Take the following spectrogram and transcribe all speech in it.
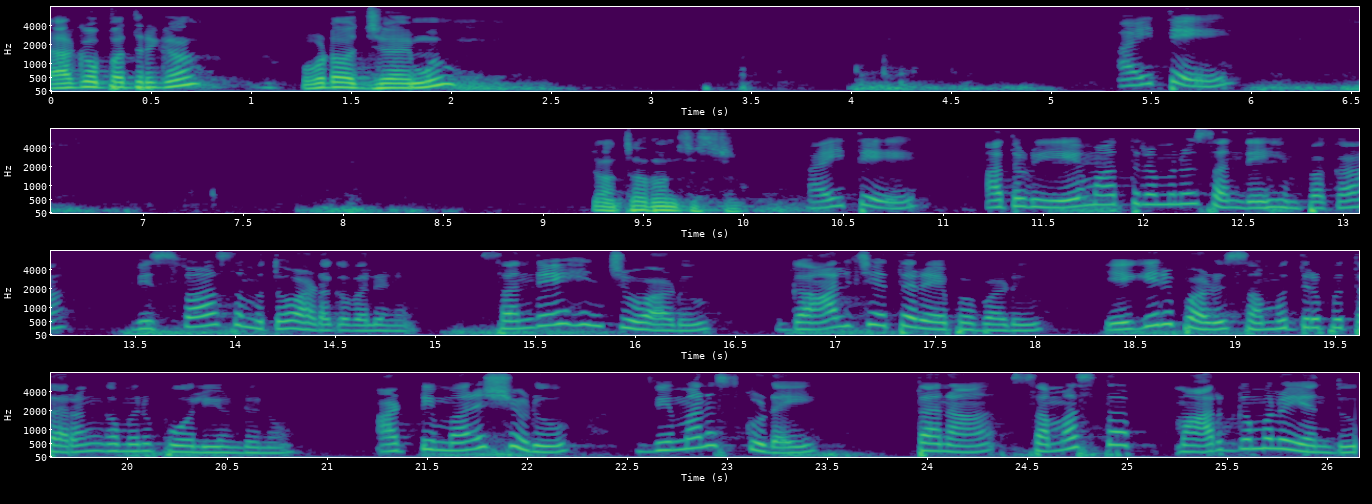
యాకవ పత్రిక ఒకటో అధ్యాయము. అయితే చదవండి సిస్టర్. అయితే అతడు ఏమాత్రమును సందేహింపక విశ్వాసముతో అడగవలెను. సందేహించువాడు గాలిచేత రేపబడు ఎగిరిపడు సముద్రపు తరంగమును పోలియుండును. అట్టి మనుష్యుడు విమనస్కుడై తన సమస్త మార్గముల యందు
